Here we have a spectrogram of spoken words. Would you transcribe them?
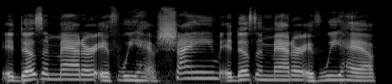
It doesn't matter if we have shame. It doesn't matter if we have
